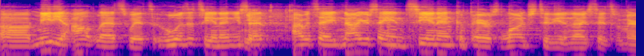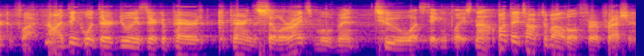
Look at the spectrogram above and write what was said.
uh, media outlets with who was it? CNN. You said I would say now you're saying CNN compares lunch to the United States of America flag. no, I think what they're doing is they're compare, comparing the civil rights movement to what's taking place now, But they talked about both for oppression.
